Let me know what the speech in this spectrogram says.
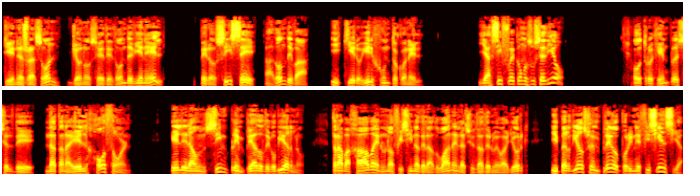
Tienes razón, yo no sé de dónde viene él, pero sí sé a dónde va y quiero ir junto con él. Y así fue como sucedió. Otro ejemplo es el de Nathanael Hawthorne. Él era un simple empleado de gobierno. Trabajaba en una oficina de la aduana en la ciudad de Nueva York y perdió su empleo por ineficiencia.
